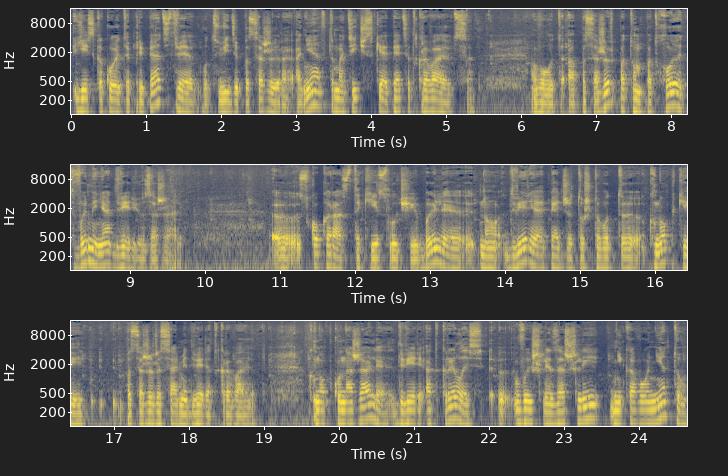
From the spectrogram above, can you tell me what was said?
есть какое-то препятствие вот, в виде пассажира, они автоматически опять открываются. Вот. А пассажир потом подходит, вы меня дверью зажали. Э, сколько раз такие случаи были, но двери, опять же, то, что вот э, кнопки, пассажиры сами дверь открывают. Кнопку нажали, дверь открылась, э, вышли, зашли, никого нету,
